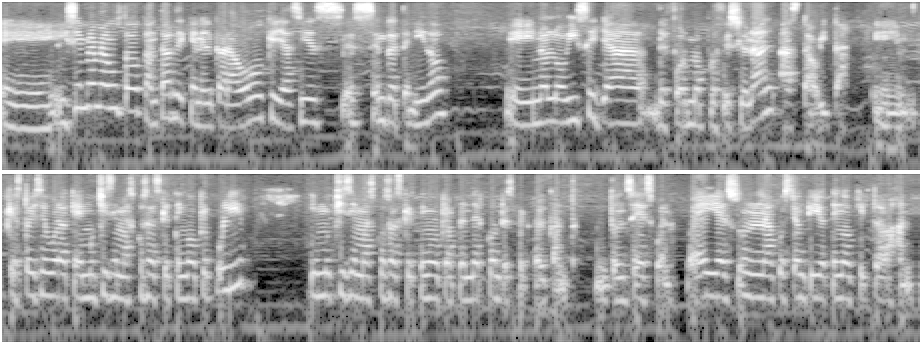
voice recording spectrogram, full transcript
Eh, y siempre me ha gustado cantar, de que en el karaoke y así es, es entretenido. Y no lo hice ya de forma profesional hasta ahorita, eh, que estoy segura que hay muchísimas cosas que tengo que pulir y muchísimas cosas que tengo que aprender con respecto al canto. Entonces, bueno, ahí es una cuestión que yo tengo que ir trabajando.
